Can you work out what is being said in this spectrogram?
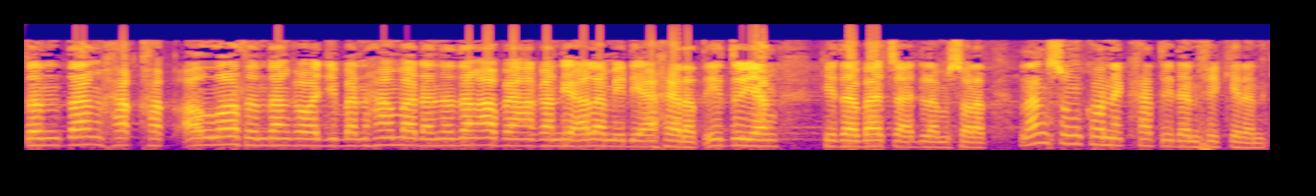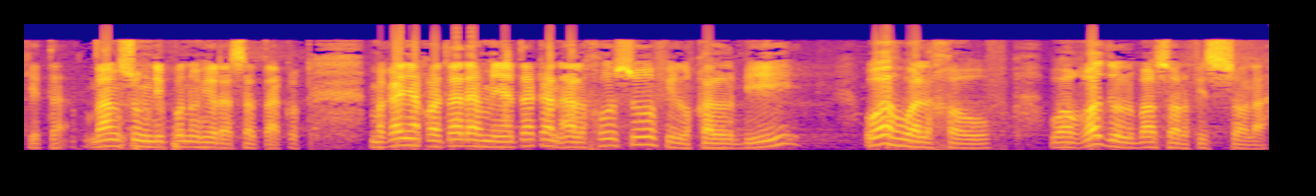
tentang hak-hak Allah, tentang kewajiban hamba, dan tentang apa yang akan dialami di akhirat. Itu yang kita baca dalam sholat, langsung connect hati dan pikiran kita. Langsung dipenuhi rasa takut. Makanya Qatadah menyatakan al-khusu fil qalbi wa huwal khawf wa ghadul basar fis sholah.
